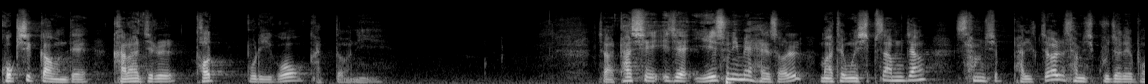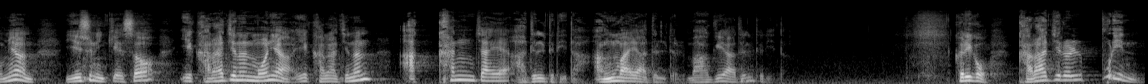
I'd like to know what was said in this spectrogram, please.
곡식 가운데 가라지를 덧 뿌리고 갔더니 자, 다시 이제 예수님의 해설 마태복음 13장 38절 39절에 보면 예수님께서 이 가라지는 뭐냐? 이 가라지는 악한 자의 아들들이다. 악마의 아들들, 마귀의 아들들이다. 그리고 가라지를 뿌린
